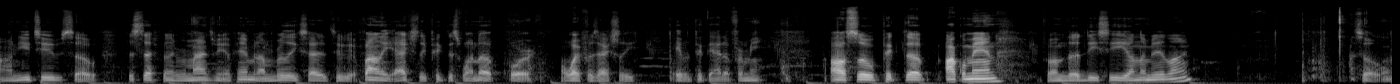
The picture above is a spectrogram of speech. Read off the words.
on YouTube. So this definitely reminds me of him, and I'm really excited to finally actually pick this one up. Or my wife was actually able to pick that up for me. Also picked up Aquaman from the DC Unlimited line. So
